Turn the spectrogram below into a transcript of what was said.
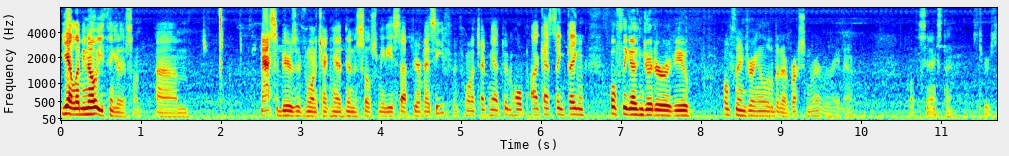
yeah, let me know what you think of this one. Um, Massive Beers, if you want to check me out doing the social media stuff, Beer Massif, if you want to check me out doing the whole podcasting thing. Hopefully, you guys enjoyed the review. Hopefully, enjoying a little bit of Russian River right now. Hope to see you next time. Cheers.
